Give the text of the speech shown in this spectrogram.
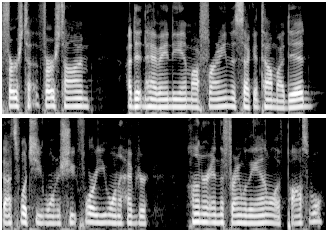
first, first time I didn't have Andy in my frame. The second time I did. That's what you want to shoot for. You want to have your hunter in the frame with the animal if possible.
